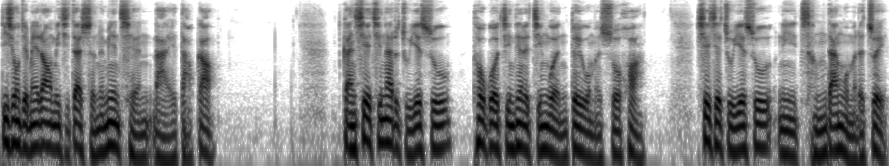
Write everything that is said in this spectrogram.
弟兄姐妹，让我们一起在神的面前来祷告。感谢亲爱的主耶稣，透过今天的经文对我们说话。谢谢主耶稣，你承担我们的罪。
